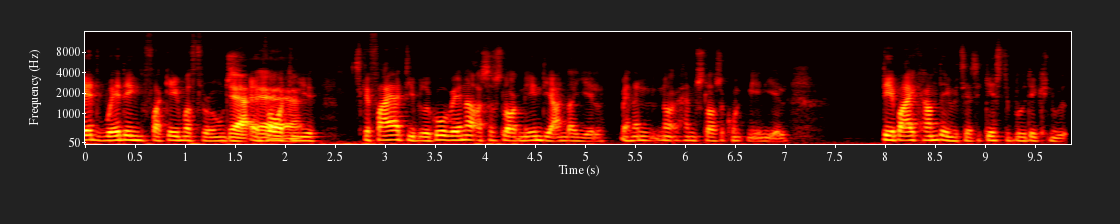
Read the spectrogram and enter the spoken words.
Red Wedding fra Game of Thrones, Ja, at, ja, hvor ja. de skal fejre, at de er blevet gode venner, og så slår den ene de andre ihjel. Men han, når, han slår så kun den ene ihjel. Det er bare ikke ham, der inviterer til gæstebud, det er Knud.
